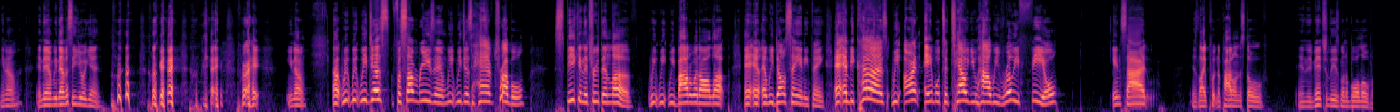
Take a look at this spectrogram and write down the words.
You know, and then we never see you again. okay? okay. Right. You know. Uh, we, we, we just for some reason we, we just have trouble speaking the truth in love. We, we, we bottle it all up and, and, and we don't say anything. And, and because we aren't able to tell you how we really feel inside, it's like putting a pot on the stove and eventually it's going to boil over.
